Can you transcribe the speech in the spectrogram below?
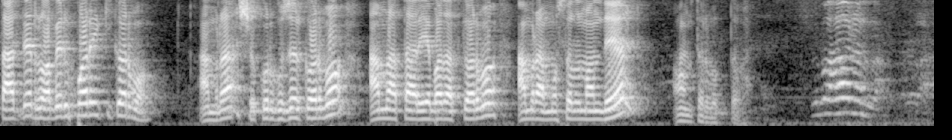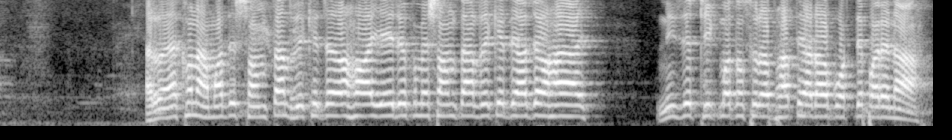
তাদের রবের উপরে কি করব। আমরা শুকুর গুজর করব। আমরা তার ইবাদত করব। আমরা মুসলমানদের অন্তর্ভুক্ত। আর এখন আমাদের সন্তান রেখে যাওয়া হয় এই রকমের সন্তান রেখে দেওয়া যাওয়া হয় নিজে ঠিক মতন সুরা ফাতেহাটাও পড়তে পারে না।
